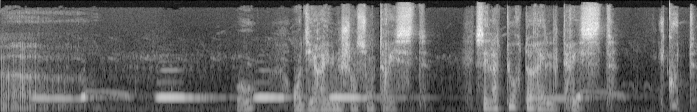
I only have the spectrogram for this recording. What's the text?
Ah. Oh, on dirait une chanson triste. C'est la tourterelle triste. Écoute.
